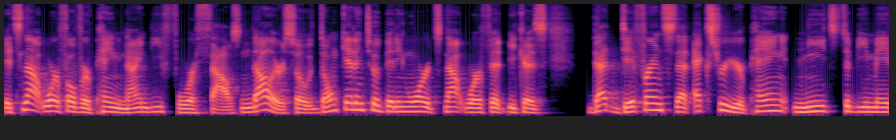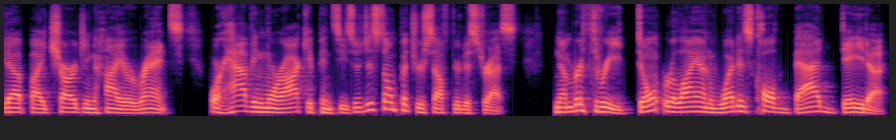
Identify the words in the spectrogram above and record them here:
it's not worth overpaying $94,000. So don't get into a bidding war. It's not worth it because that difference, that extra you're paying, needs to be made up by charging higher rents or having more occupancy. So just don't put yourself through distress. Number three, don't rely on what is called bad data.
